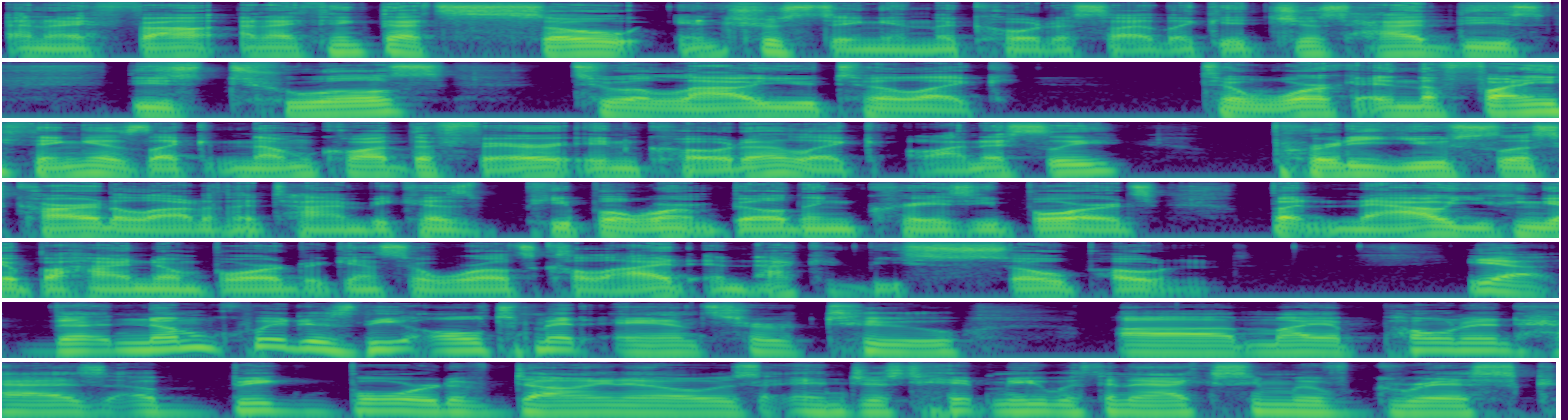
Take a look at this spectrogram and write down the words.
And I found and I think that's so interesting in the Coda side. Like it just had these these tools to allow you to like to work. And the funny thing is like Numquid the Fair in Coda, like honestly, pretty useless card a lot of the time because people weren't building crazy boards. But now you can get behind on board against a Worlds Collide, and that could be so potent. Yeah, the Numquid is the ultimate answer to uh, my opponent has a big board of dinos and just hit me with an Axiom of Grisk,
